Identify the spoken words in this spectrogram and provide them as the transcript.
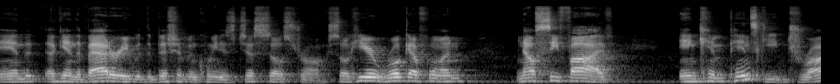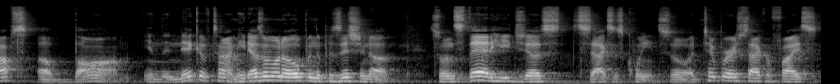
and the, again, the battery with the bishop and queen is just so strong. So here, rook f1, now c5, and Kempinski drops a bomb in the nick of time. He doesn't want to open the position up. So instead, he just sacks his queen. So a temporary sacrifice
